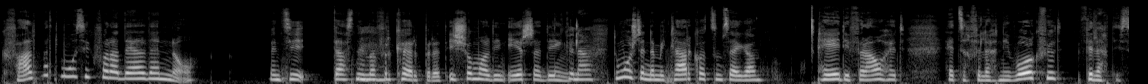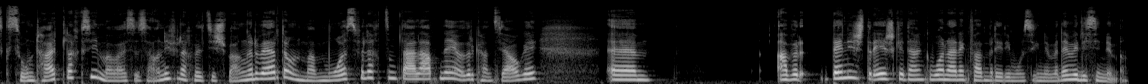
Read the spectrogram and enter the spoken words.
gefällt mir die Musik von Adele denn noch? Wenn sie das nicht mehr verkörpert, ist schon mal dein erster Ding. Genau. Du musst dann damit klarkommen, zum zu sagen, hey, die Frau hat, hat sich vielleicht nicht wohlgefühlt, vielleicht ist es gesundheitlich gewesen, man weiß es auch nicht, vielleicht will sie schwanger werden und man muss vielleicht zum Teil abnehmen, oder kann es ja auch gehen. Ähm, aber dann ist der erste Gedanke, wo nein, dann gefällt mir ihre Musik nicht mehr, dann will ich sie nicht mehr.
